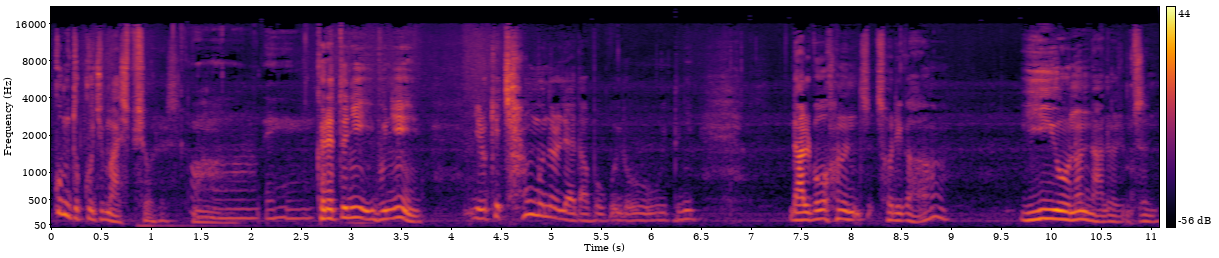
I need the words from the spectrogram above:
꿈도 꾸지 마십시오. 그랬어요. 아, 네. 그랬더니 이분이 이렇게 창문을 내다보고 이러고 있더니 날 보고 하는 소리가 이유는 나를 무슨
